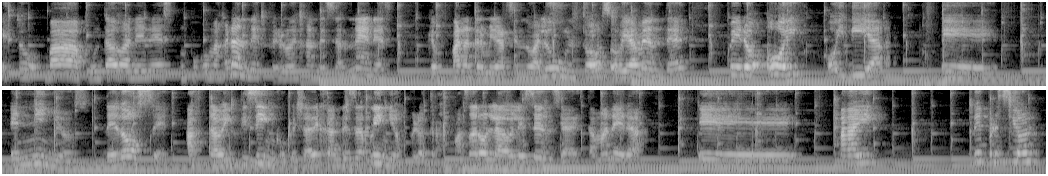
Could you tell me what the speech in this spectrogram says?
esto va apuntado a nenes un poco más grandes, pero no dejan de ser nenes, que van a terminar siendo adultos, obviamente. Pero hoy, hoy día, en niños de 12 hasta 25, que ya dejan de ser niños, pero traspasaron la adolescencia de esta manera, eh, hay depresión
